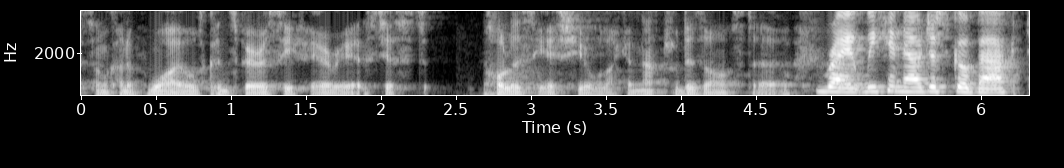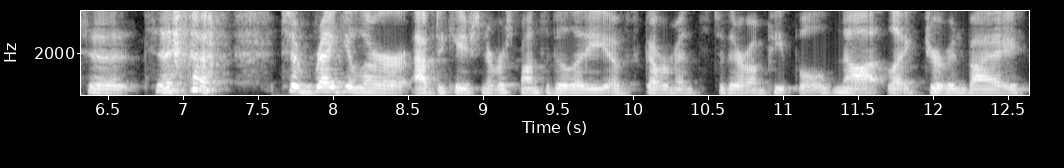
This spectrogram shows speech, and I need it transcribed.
some kind of wild conspiracy theory. It's just policy issue or like a natural disaster. Right. We can now just go back to to to regular abdication of responsibility of governments to their own people, not like driven by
